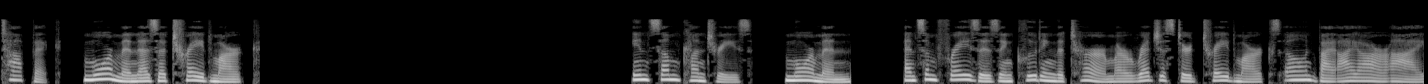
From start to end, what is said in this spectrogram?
Topic: Mormon as a trademark In some countries, Mormon and some phrases including the term are registered trademarks owned by IRI.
